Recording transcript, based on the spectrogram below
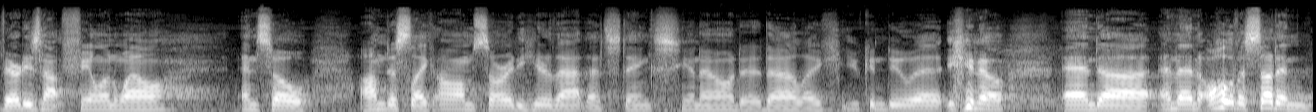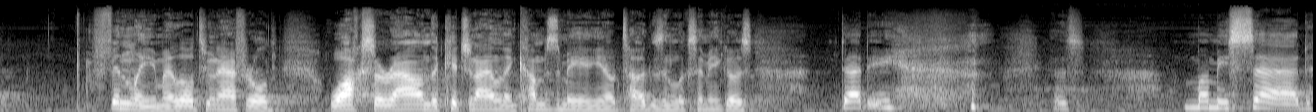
Verity's not feeling well. And so I'm just like, oh, I'm sorry to hear that. That stinks, you know, da, da, like, you can do it, you know. And, uh, and then all of a sudden, Finley, my little two and a half year old, walks around the kitchen island and comes to me and, you know, tugs and looks at me and goes, Daddy, he goes, Mummy's sad.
